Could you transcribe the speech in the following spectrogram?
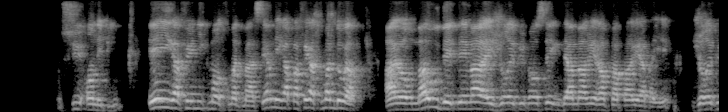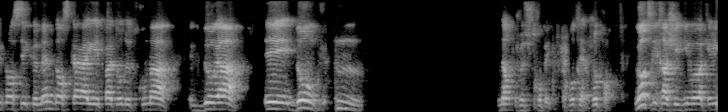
su en épi. Et il a fait uniquement Troumat Maaser, mais il n'a pas fait la Troumat Doga. Alors, Maoud et Tema, et j'aurais pu penser que Damari Rafa à Abaye, j'aurais pu penser que même dans ce cas-là, il n'est pas tour de Trouma Doga. Et donc, hum, non, je me suis trompé. Au contraire, je reprends. L'autre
